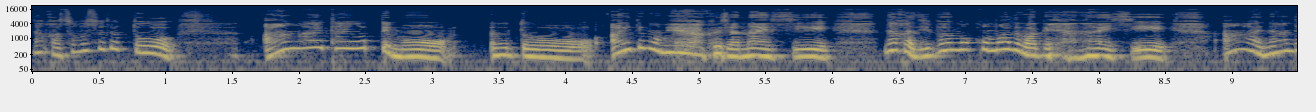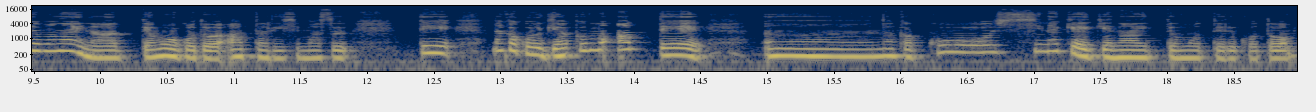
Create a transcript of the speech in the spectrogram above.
なんかそうすると案外頼ってもうんと、相手も迷惑じゃないし、なんか自分も困るわけじゃないし、案外何でもないなって思うことがあったりします。で、なんかこれ逆もあって、うーん、なんかこうしなきゃいけないって思ってること。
